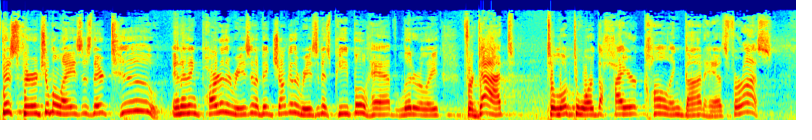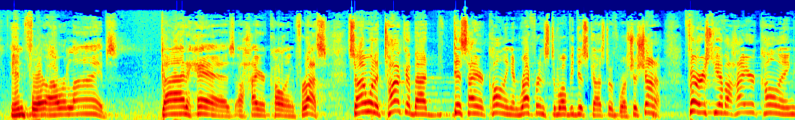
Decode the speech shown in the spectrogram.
this spiritual malaise is there too. And I think part of the reason, a big chunk of the reason, is people have literally forgot to look toward the higher calling God has for us and for our lives. God has a higher calling for us. So I want to talk about this higher calling in reference to what we discussed with Rosh Hashanah. First, you have a higher calling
